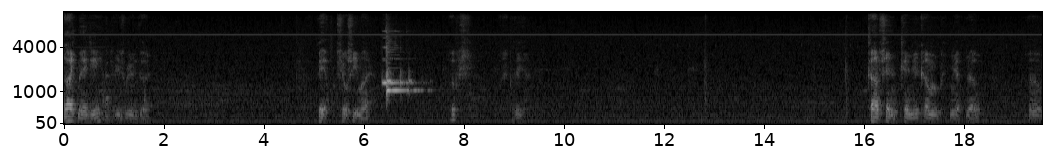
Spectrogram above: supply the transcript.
I like Maggie. She's really good. There, she'll see my. Oops. Can't. Can you come pick me up? No. Um,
